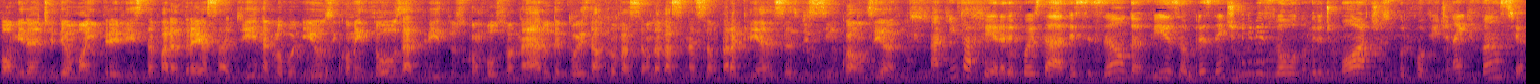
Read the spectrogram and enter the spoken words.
O almirante deu uma entrevista para Andréa Sadi na Globo News e comentou os atritos com Bolsonaro depois da aprovação da vacinação para crianças de 5 a 11 anos. Na quinta-feira, depois da decisão da Anvisa, o presidente minimizou o número de mortes por Covid na infância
